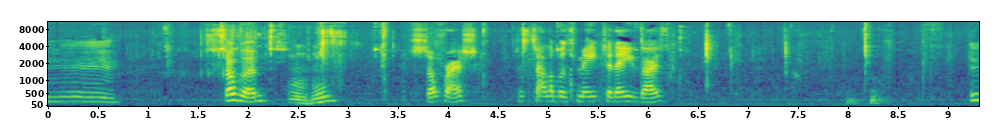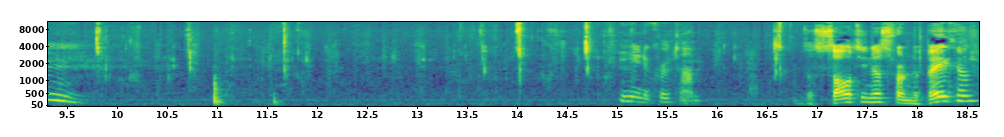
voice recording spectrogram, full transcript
Mmm. So good. Mm-hmm. So fresh. The salad was made today, you guys. Mmm. You need a crouton. The saltiness from the bacon.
